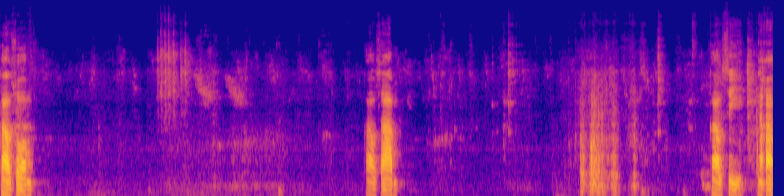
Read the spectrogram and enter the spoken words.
เก้าสองเก้าสามเก้าสี่นะครับ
